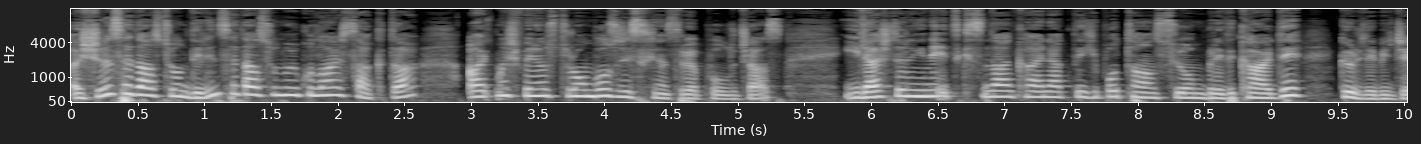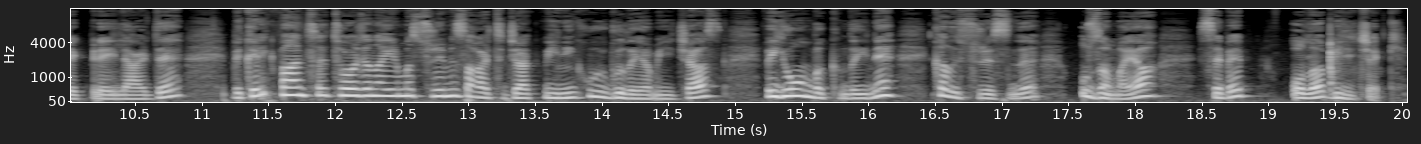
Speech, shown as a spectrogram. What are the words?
Aşırı sedasyon, derin sedasyon uygularsak da artmış venöz tromboz riskine sebep olacağız. İlaçların yine etkisinden kaynaklı hipotansiyon, bradikardi görülebilecek bireylerde. Mekanik ventilatörden ayırma süremiz artacak, weaning uygulayamayacağız ve yoğun bakımda yine kalış süresinde uzamaya sebep olabilecek.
